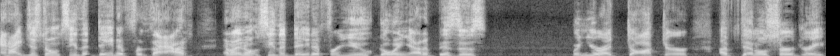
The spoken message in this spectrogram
And I just don't see the data for that. And I don't see the data for you going out of business when you're a doctor of dental surgery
